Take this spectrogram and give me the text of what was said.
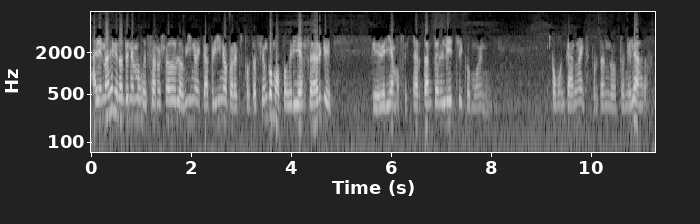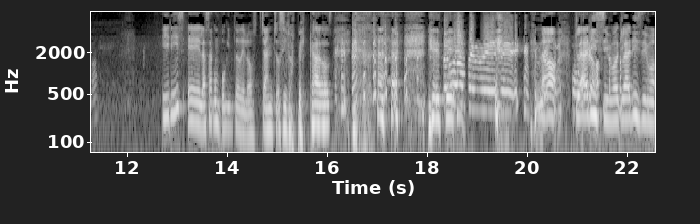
además de que no tenemos desarrollado el ovino y caprino para exportación como podría ser que, que deberíamos estar tanto en leche como en como en carne exportando toneladas, ¿no? Iris, eh, la saco un poquito de los chanchos y los pescados. Este, no, clarísimo, clarísimo.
